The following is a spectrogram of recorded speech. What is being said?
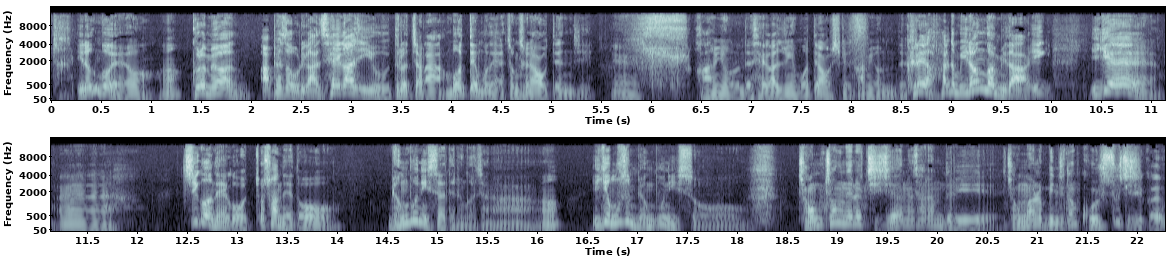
참 이런 거예요. 어? 그러면 앞에서 우리가 한 세 가지 이유 들었잖아. 뭐 때문에 정청래 아웃됐는지. 예. 감이 오는데 세 가지 중에 뭐 때문에 아웃시킬 감이 오는데. 그래요. 하여튼 뭐 이런 겁니다. 이, 이게 에, 찍어내고 쫓아내도 명분이 있어야 되는 거잖아. 어? 이게 무슨 명분이 있어. 정청래를 지지하는 사람들이 정말로 민주당 골수 지질까요?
